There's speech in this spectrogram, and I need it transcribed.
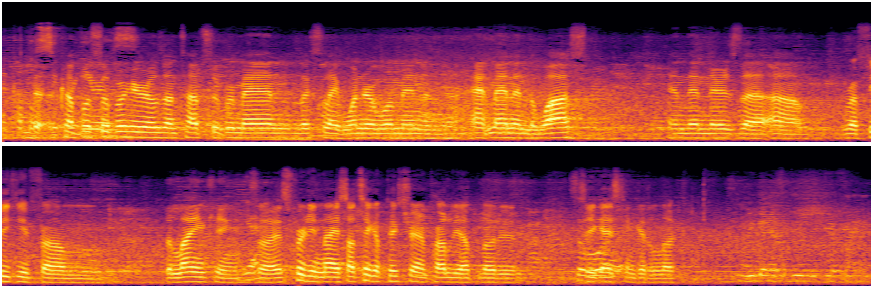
A couple a superheroes. couple superheroes on top. Superman looks like Wonder Woman, and Ant Man and the Wasp, and then there's the um, Rafiki from The Lion King. Yeah. So it's pretty nice. I'll take a picture and probably upload it so, So you guys can get a look. You guys do different.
